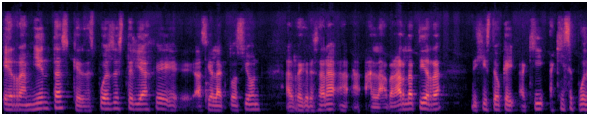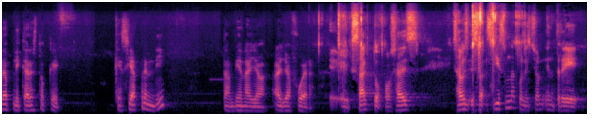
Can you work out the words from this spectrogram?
herramientas que después de este viaje eh, hacia la actuación, al regresar a, labrar la tierra, dijiste, ok, aquí, aquí se puede aplicar esto que, que sí aprendí también allá, allá afuera. E, exacto, o sea, es, ¿sabes? sí es una conexión entre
